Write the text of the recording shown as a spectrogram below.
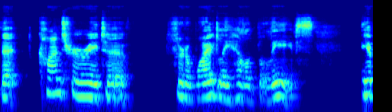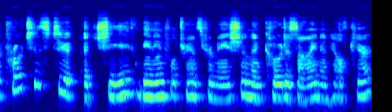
that, contrary to sort of widely held beliefs, the approaches to achieve meaningful transformation and co design in healthcare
